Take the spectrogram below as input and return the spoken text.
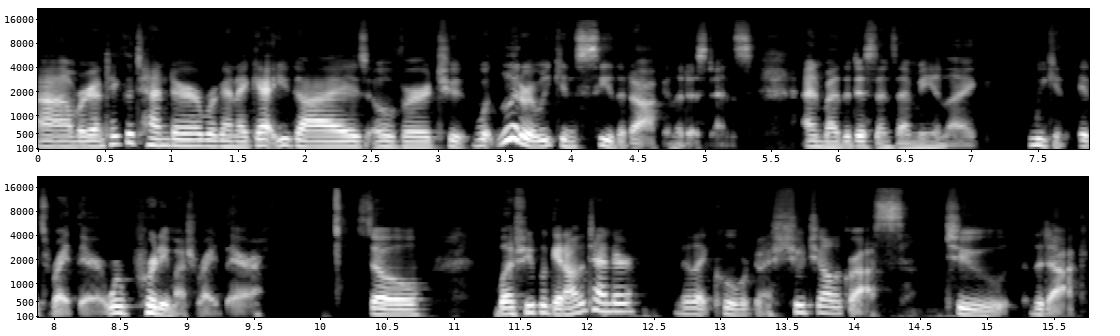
um, we're going to take the tender. We're going to get you guys over to what literally we can see the dock in the distance. And by the distance, I mean like we can, it's right there. We're pretty much right there. So bunch of people get on the tender. They're like, cool, we're going to shoot y'all across to the dock.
